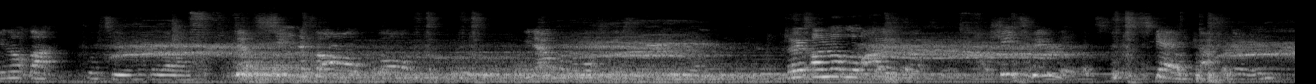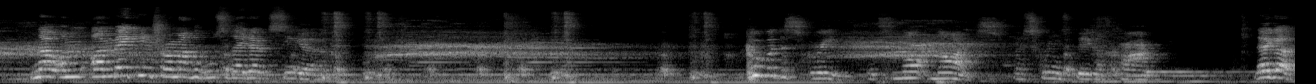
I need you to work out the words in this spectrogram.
You're not that pretty, I'm not gonna lie. Don't sit in the car, God. She's minutes. Scared cat going. No, I'm, I'm making sure I'm at the wall so they don't see her. Cover the screen. It's not nice. My screen's big, I can't. There you go.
